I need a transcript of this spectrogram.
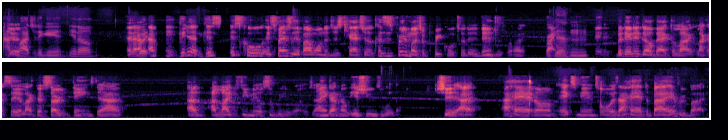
i'd Yeah. watch it again you know And I, I mean, Good- yeah, good- it's it's cool, especially if I want to just catch up because it's pretty much a prequel to the Avengers, right? Right Yeah. hmm But then it go back to like like I said, like there's certain things that I I I like female superheroes. I ain't got no issues with them. Shit, I I had um X Men toys. I had to buy everybody.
